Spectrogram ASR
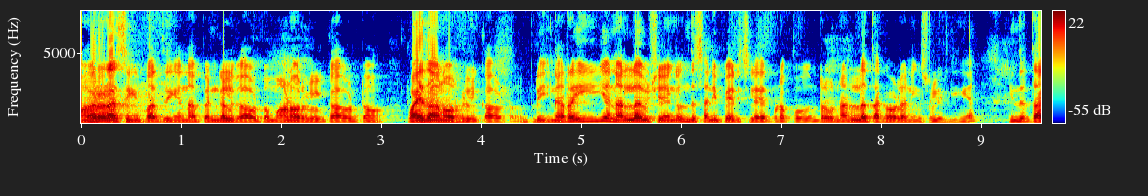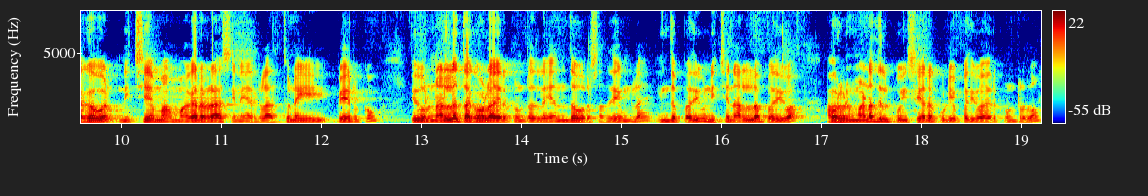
மகர ராசிக்கு பார்த்தீங்கன்னா பெண்களுக்காகட்டும் மாணவர்களுக்காகட்டும் வயதானவர்களுக்காகட்டும் இப்படி நிறைய நல்ல விஷயங்கள் இந்த சனி பயிற்சியில் ஏற்பட போகுன்ற ஒரு நல்ல தகவலை நீங்கள் சொல்லியிருக்கீங்க. இந்த தகவல் நிச்சயமாக மகர ராசி நேர்கள் அத்துணை பேருக்கும். இது ஒரு நல்ல தகவலாக இருக்குன்றதுல எந்த ஒரு சந்தேகமும் இல்லை. இந்த பதிவு நிச்சயம் நல்ல பதிவாக அவர்கள் மனதில் போய் சேரக்கூடிய பதிவாக இருக்குன்றதும்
